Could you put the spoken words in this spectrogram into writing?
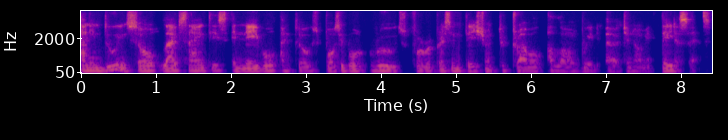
And in doing so, life scientists enable and close possible routes for representation to travel along with uh, genomic data sets.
